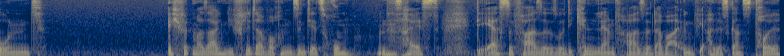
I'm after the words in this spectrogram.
Und ich würde mal sagen, die Flitterwochen sind jetzt rum. Und das heißt, die erste Phase, so die Kennenlernphase, da war irgendwie alles ganz toll.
